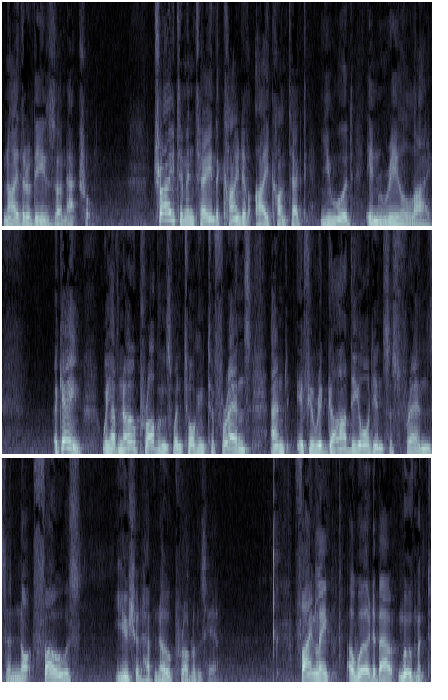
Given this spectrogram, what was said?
Neither of these are natural. Try to maintain the kind of eye contact you would in real life. Again, we have no problems when talking to friends, and if you regard the audience as friends and not foes, you should have no problems here. Finally, a word about movement.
